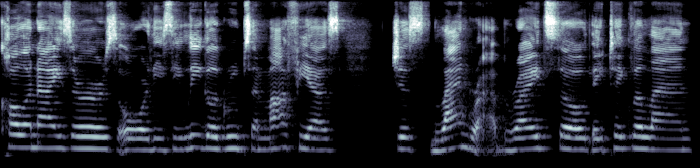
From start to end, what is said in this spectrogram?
colonizers or these illegal groups and mafias just land grab, right? So they take the land.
